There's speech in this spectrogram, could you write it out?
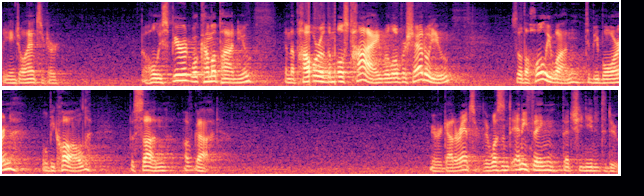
The angel answered her The Holy Spirit will come upon you, and the power of the Most High will overshadow you. So the Holy One to be born will be called the Son of God. Mary got her answer. There wasn't anything that she needed to do.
